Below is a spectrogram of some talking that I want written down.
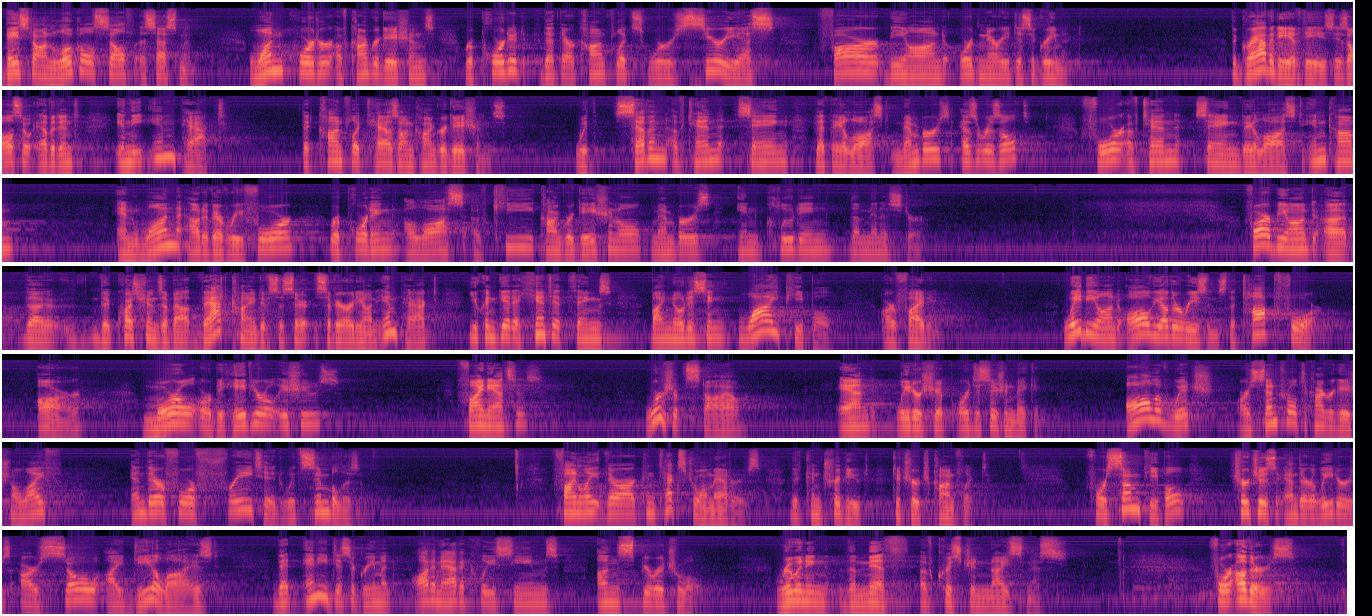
Based on local self assessment, one quarter of congregations reported that their conflicts were serious far beyond ordinary disagreement. The gravity of these is also evident in the impact that conflict has on congregations, with seven of ten saying that they lost members as a result, four of ten saying they lost income, and one out of every four reporting a loss of key congregational members, including the minister. Far beyond uh, the, the questions about that kind of severity on impact, you can get a hint at things by noticing why people are fighting. Way beyond all the other reasons, the top four are moral or behavioral issues, finances, worship style, and leadership or decision making, all of which are central to congregational life and therefore freighted with symbolism. Finally, there are contextual matters that contribute to church conflict. For some people, churches and their leaders are so idealized that any disagreement automatically seems unspiritual, ruining the myth of Christian niceness. For others,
